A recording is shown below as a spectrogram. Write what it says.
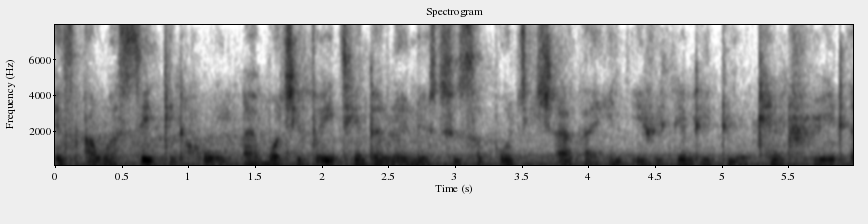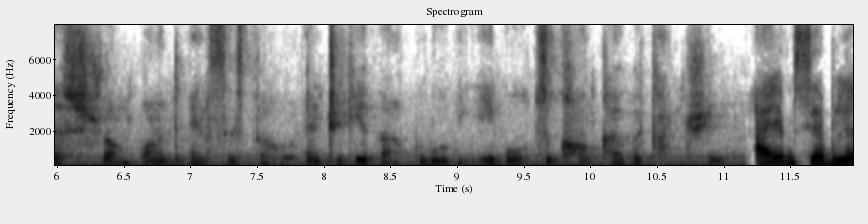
is our second home, by motivating the learners to support each other in everything they do, can create a strong bond and sisterhood, and together we will be able to conquer the country. I am Siabula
